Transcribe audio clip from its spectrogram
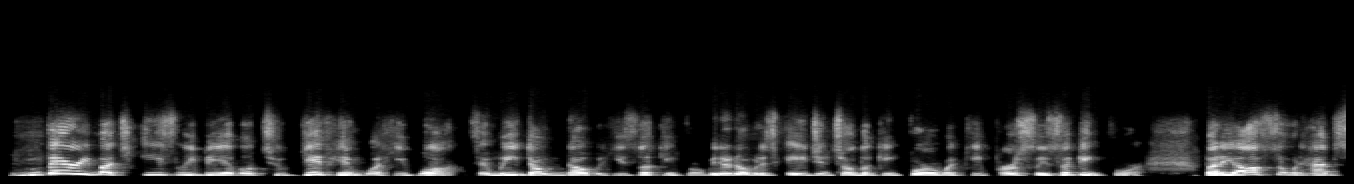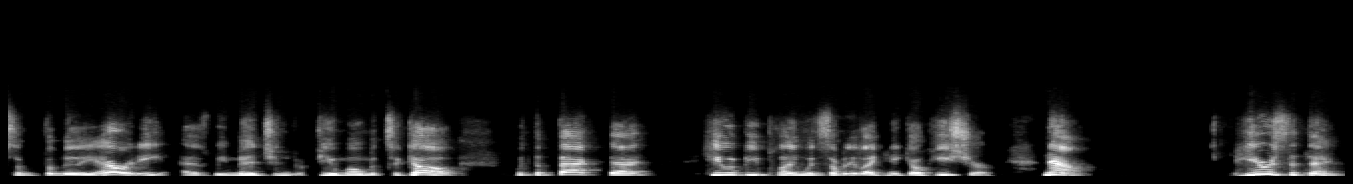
very much easily be able to give him what he wants. And we don't know what he's looking for. We don't know what his agents are looking for, what he personally is looking for. But he also would have some familiarity, as we mentioned a few moments ago, with the fact that he would be playing with somebody like Nico Hischier. Now, here's the thing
